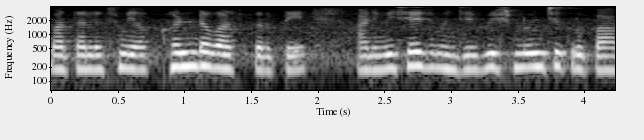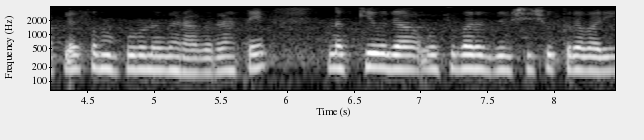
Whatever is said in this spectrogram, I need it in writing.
माता लक्ष्मी अखंड वास करते आणि विशेष म्हणजे विष्णूंची कृपा आपल्या संपूर्ण घरावर राहते. नक्की उद्या वसुबारस दिवशी शुक्रवारी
